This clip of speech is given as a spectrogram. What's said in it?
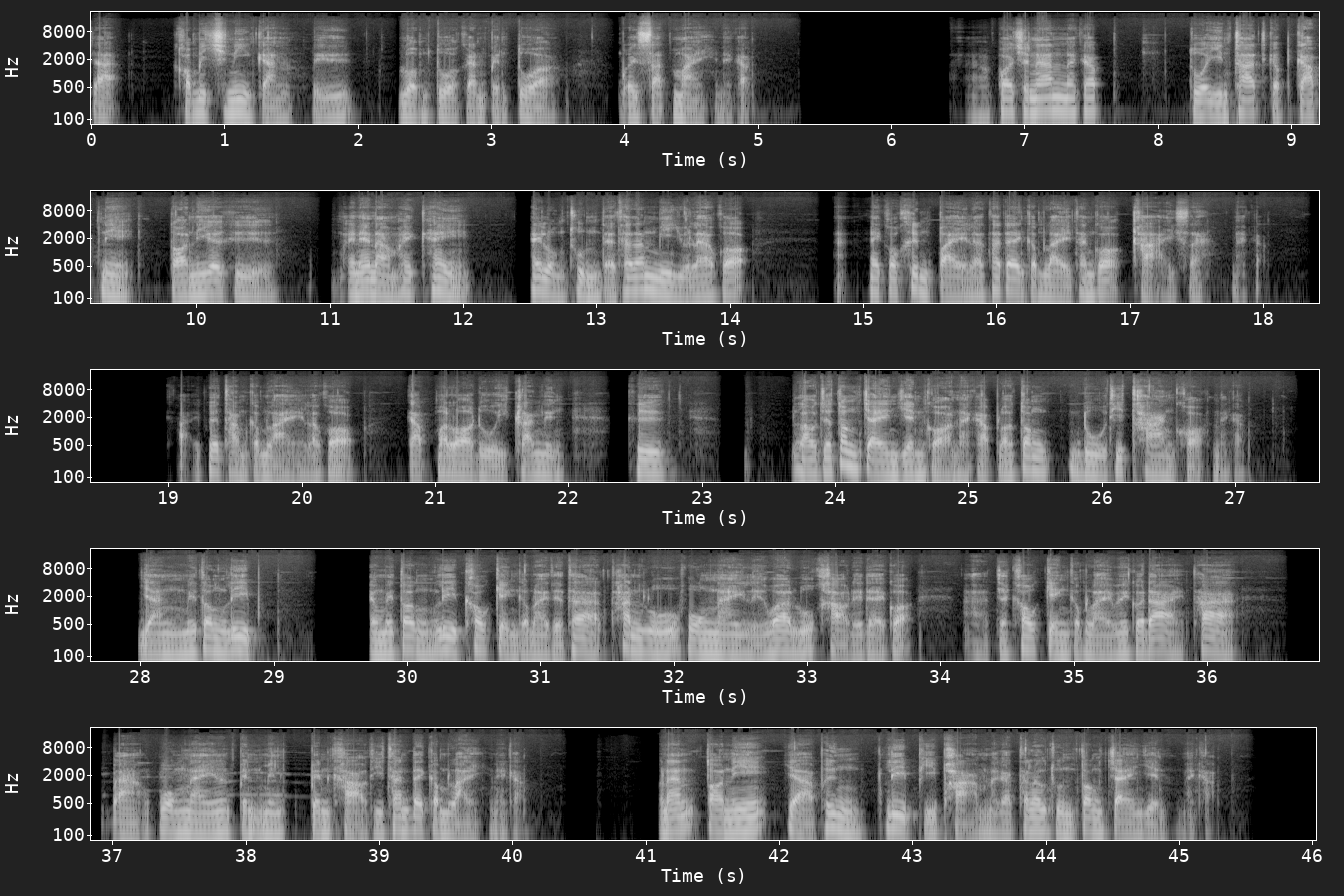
จะ คอมมิชชั่นกัน หรือรวมตัวกันเป็นตัวบริษัทใหม่นะครับ เพราะฉะนั้นนะครับตัวอินทัชกับกัฟนี่ตอนนี้ก็คือไม่แนะนำให้ให้ให้ลงทุน แต่ถ้าท่านมีอยู่แล้วก็ให้เขาขึ้นไปแล้วถ้าได้กำไรท่านก็ขายซะนะครับ ขายเพื่อทำกำไรแล้วก็กลับมารอดูอีกครั้งหนึ่งคือเราจะต้องใจเย็นก่อนนะครับ เราต้องดูทิศทางก่อนนะครับ ยังไม่ต้องรีบ ยังไม่ต้องรีบเข้าเก่งกำไร แต่ถ้าท่านรู้วงในหรือว่ารู้ข่าวใด ๆ ก็อาจจะเข้าเก่งกำไรไว้ก็ได้ ถ้าอ่าวงในมันเป็นเป็นเป็นข่าวที่ท่านได้กำไรนะครับ เพราะนั้นตอนนี้อย่าเพิ่งรีบผีผามนะครับท่านนักลงทุนต้องใจเย็นนะครับ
